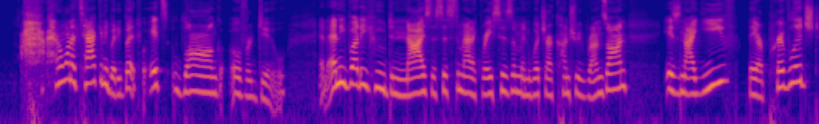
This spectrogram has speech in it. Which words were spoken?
I don't want to attack anybody, but it's long overdue. And anybody who denies the systematic racism in which our country runs on is naive, they are privileged,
